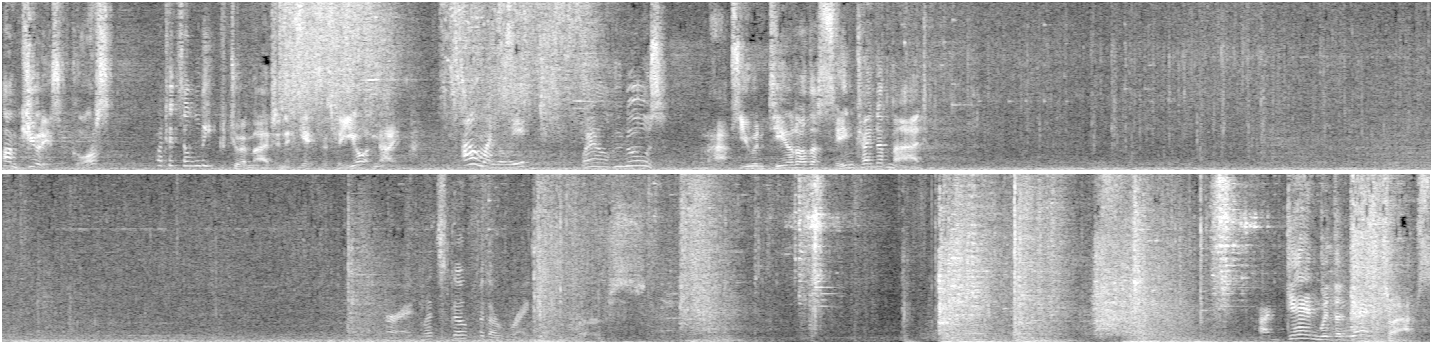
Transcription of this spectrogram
I'm curious, of course, but it's a leap to imagine it gets us to Jotunheim. I don't mind the lead. Well, who knows? Perhaps you and Tyr are the same kind of mad. Alright, let's go for the right first. Again with the death traps.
